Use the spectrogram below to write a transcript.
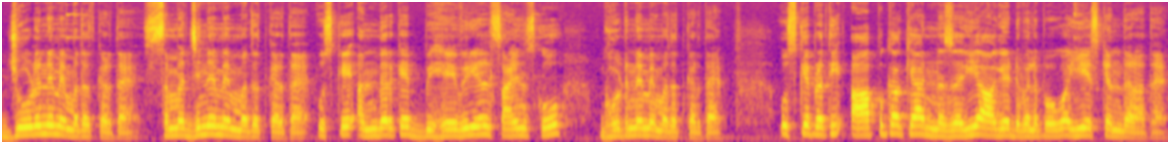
जोड़ने में मदद करता है, समझने में मदद करता है, उसके अंदर के बिहेवियरल साइंस को घोटने में मदद करता है। उसके प्रति आपका क्या नज़रिया आगे डेवलप होगा, ये इसके अंदर आता है।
